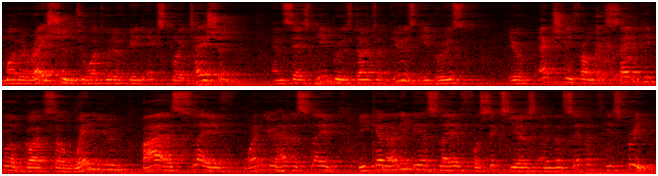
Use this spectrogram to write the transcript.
moderation to what would have been exploitation and says, Hebrews don't abuse Hebrews. You're actually from the same people of God. So when you buy a slave, when you have a slave, he can only be a slave for six years, and the seventh he's free.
